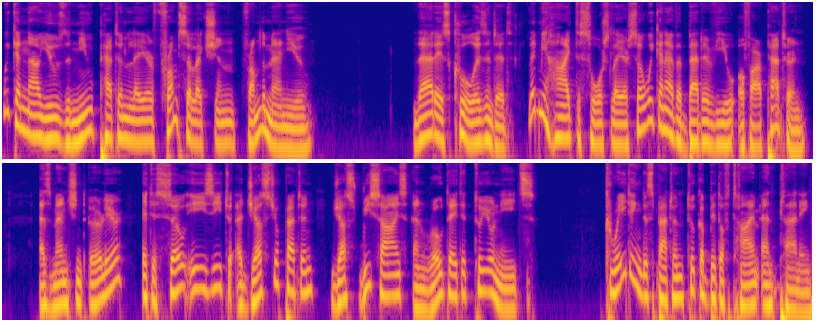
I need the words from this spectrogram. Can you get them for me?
we can now use the new pattern layer from selection from the menu. That is cool, isn't it? Let me hide the source layer so we can have a better view of our pattern. As mentioned earlier, it is so easy to adjust your pattern, just resize and rotate it to your needs. Creating this pattern took a bit of time and planning.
